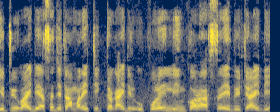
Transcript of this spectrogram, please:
ইউটিউব আইডি আছে, যেটা আমার এই টিকটক আইডির উপরেই লিঙ্ক করা আছে, এই দুইটা আইডি।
